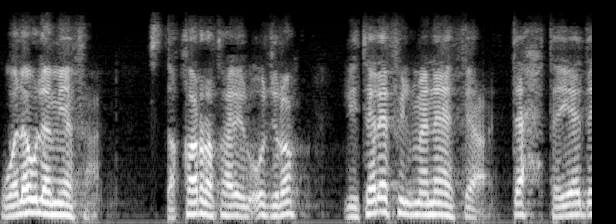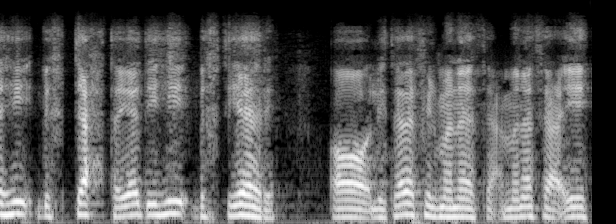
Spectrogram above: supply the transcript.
ولو لم يفعل استقرت عليه الأجرة لتلف المنافع تحت يده تحت يده باختياره. آه لتلف المنافع. منافع إيه؟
